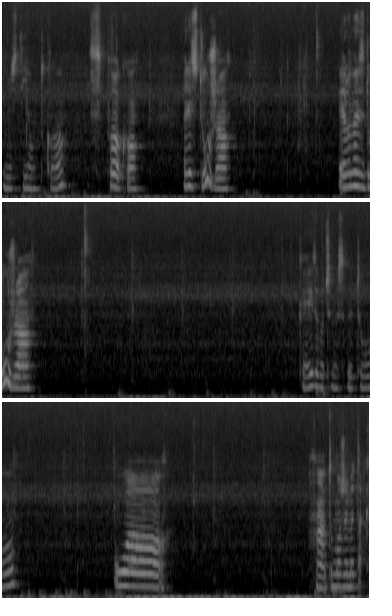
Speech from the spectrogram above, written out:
Tu Jest jątko. Spoko. Ale jest duża. Ale ona jest duża. Okej, zobaczymy sobie tu. Wow. Aha, tu możemy tak.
